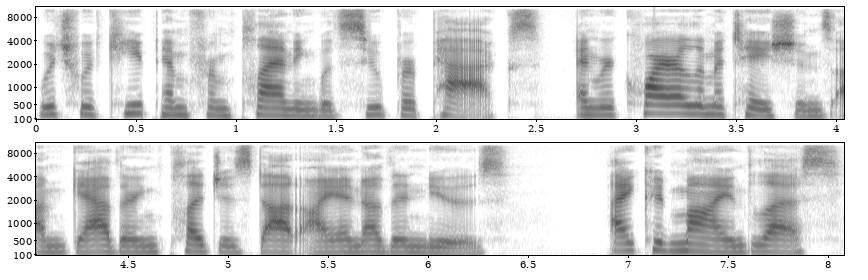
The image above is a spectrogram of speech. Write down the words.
which would keep him from planning with super PACs and require limitations on gathering pledges. I and other news. I could mind less.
